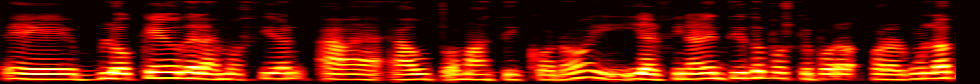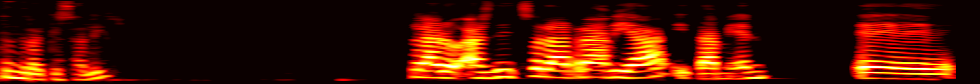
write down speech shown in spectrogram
eh, bloqueo de la emoción a, automático, ¿no? Y, y, al final entiendo pues, que por, por, algún lado tendrá que salir. Claro, has dicho la rabia y también eh,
